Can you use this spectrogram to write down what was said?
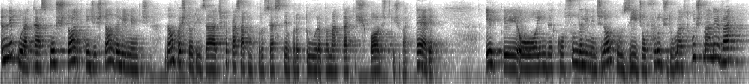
Não é por acaso que um histórico de ingestão de alimentos não pasteurizados que passar por um processo de temperatura para matar que esporos, que bactérias, ele, eh, ou ainda consumo de alimentos não cozidos ou frutos do mar, costuma levar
